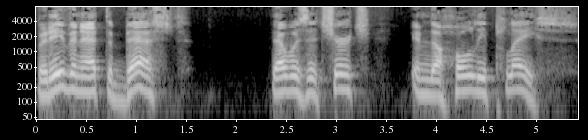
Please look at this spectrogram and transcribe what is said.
But even at the best, that was a church in the holy place.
